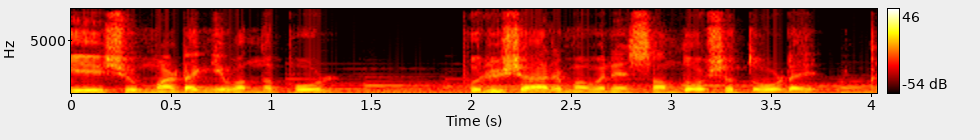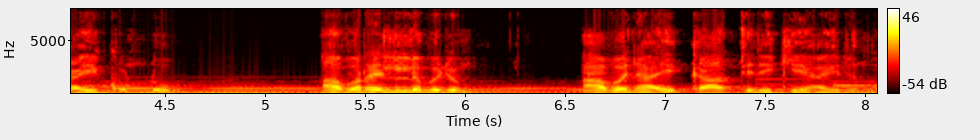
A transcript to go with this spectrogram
യേശു മടങ്ങി വന്നപ്പോൾ പുരുഷാരം അവനെ സന്തോഷത്തോടെ കൈക്കൊണ്ടു. അവർ എല്ലാവരും അവനായി കാത്തിരിക്കുകയായിരുന്നു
